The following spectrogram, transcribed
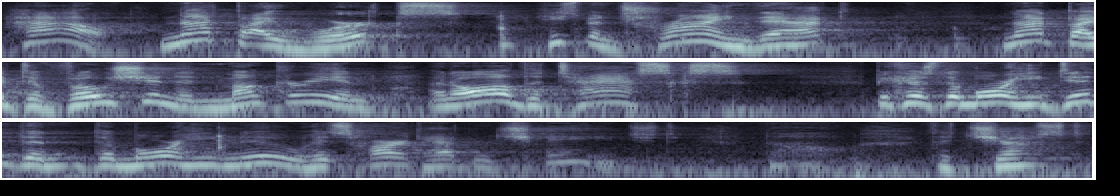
How? Not by works. He's been trying that. Not by devotion and monkery and, and all the tasks. Because the more he did, the, the more he knew his heart hadn't changed. No, the just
